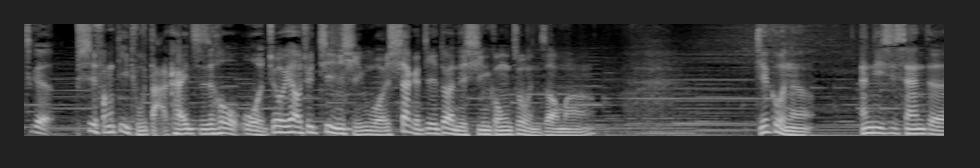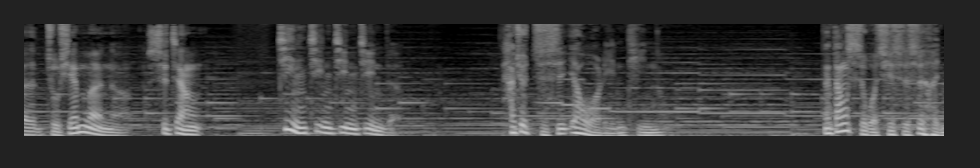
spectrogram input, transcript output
这个。四方地图打开之后，我就要去进行我下个阶段的新工作，你知道吗？结果呢，安第斯山的祖先们呢是这样静静静静的，他就只是要我聆听哦。那当时我其实是很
